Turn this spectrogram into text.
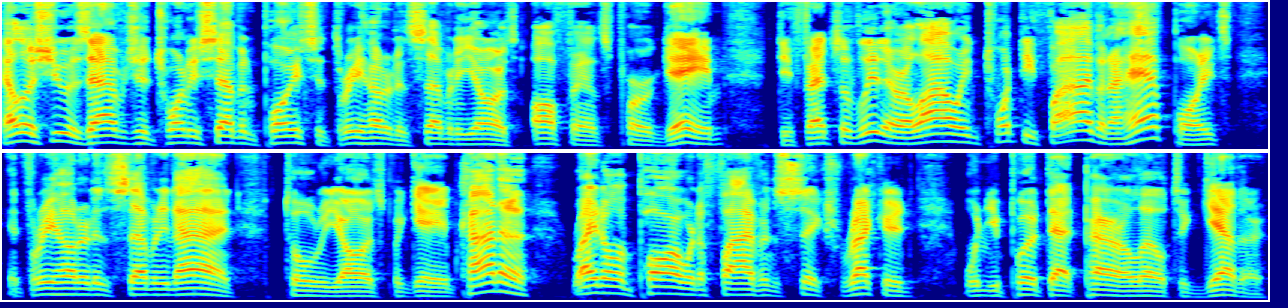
LSU is averaging 27 points and 370 yards offense per game. Defensively, they're allowing 25 and a half points and 379 total yards per game. Kind of right on par with a 5 and 6 record when you put that parallel together.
